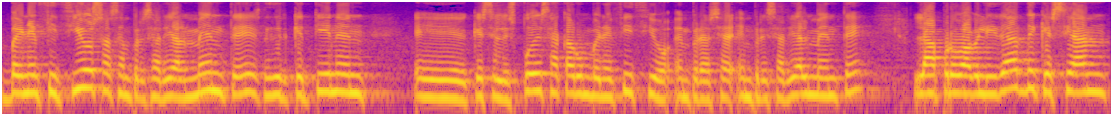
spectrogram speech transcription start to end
beneficiosas empresarialmente, es decir, que tienen eh, que se les puede sacar un beneficio empresarialmente, la probabilidad de que sean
